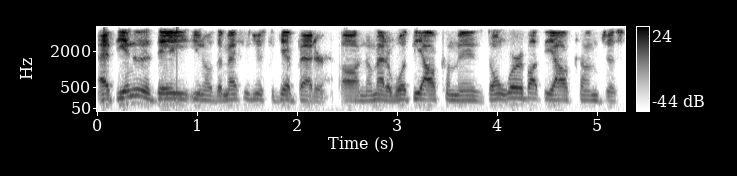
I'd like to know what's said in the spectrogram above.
at the end of the day, you know, the message is to get better. Uh, no matter what the outcome is, don't worry about the outcome. Just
